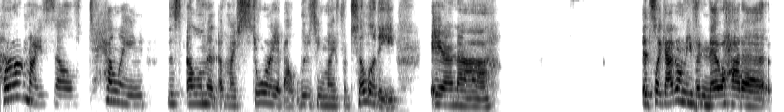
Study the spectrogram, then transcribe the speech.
heard myself telling this element of my story about losing my fertility. And uh it's like I don't even know how to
